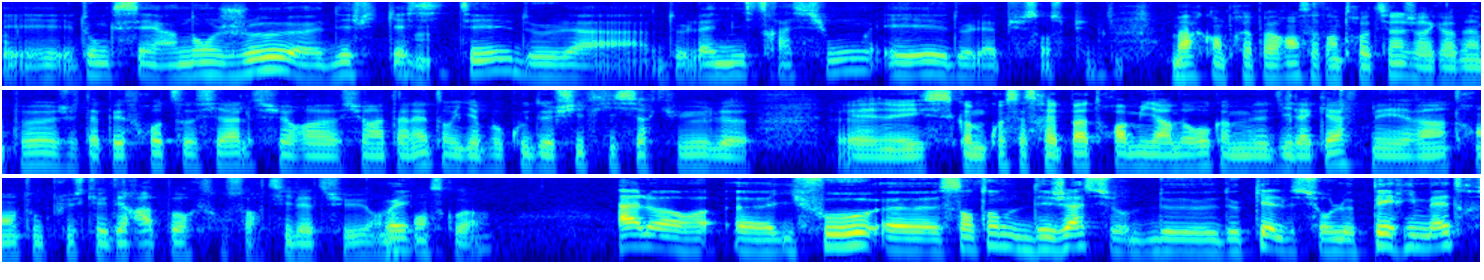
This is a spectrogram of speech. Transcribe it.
Et donc c'est un enjeu euh, d'efficacité de l'administration la, de et de la puissance publique. Marc, en préparant cet entretien, j'ai regardé un peu, j'ai tapé fraude sociale sur, sur Internet, où il y a beaucoup de chiffres qui circulent, et comme quoi ça ne serait pas 3 milliards d'euros comme dit la CAF, mais 20, 30 ou plus, qu'il y a des rapports qui sont sortis là-dessus. On en pense quoi? Alors, euh, il faut euh, s'entendre déjà sur, de, quel, sur le périmètre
